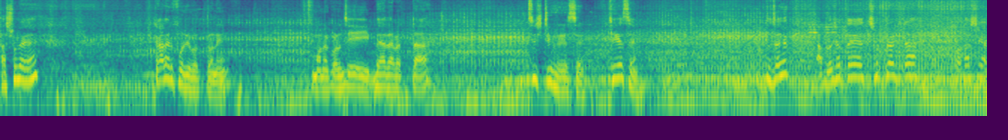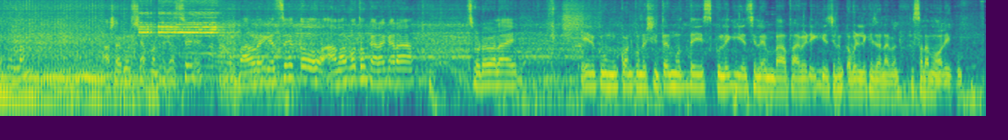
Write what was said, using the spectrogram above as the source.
আসলে কালের পরিবর্তনে মনে করেন যে এই ভেদাভেদটা সৃষ্টি হয়েছে। ঠিক আছে? তো যাই হোক আপনাদের সাথে ছোট্ট একটা কথা শেয়ার করলাম। আশা করছি আপনাদের কাছে ভালো লেগেছে। তো আমার মতো কারা কারা ছোটোবেলায় এরকম কোন কোন শীতের মধ্যে স্কুলে গিয়েছিলেন বা প্রাইভেটে গিয়েছিলেন কবে লিখে জানাবেন। আসসালামু আলাইকুম।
